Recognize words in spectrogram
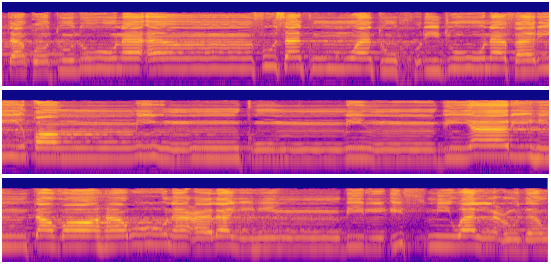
تقتلون انفسكم وتخرجون فريقا منكم. ديارهم تظاهرون عليهم بالإثم والعدوان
